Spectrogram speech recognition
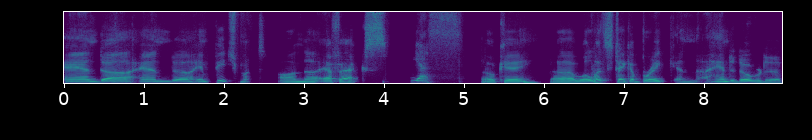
and uh, and uh, Impeachment on uh, FX. Yes. Okay. Uh, well, let's take a break and hand it over to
